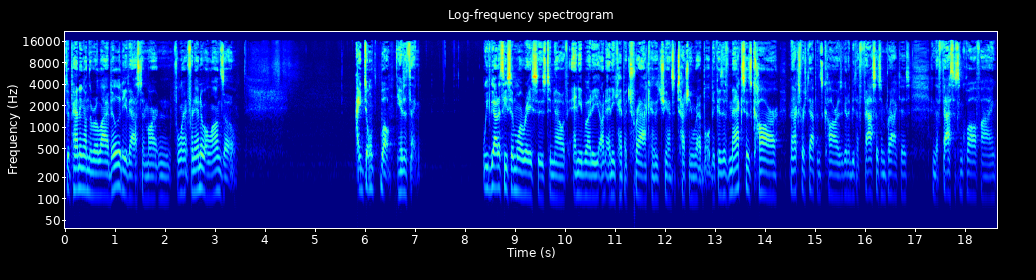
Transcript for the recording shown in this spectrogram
depending on the reliability of Aston Martin, Fernando Alonso, I don't. Well, here's the thing we've got to see some more races to know if anybody on any type of track has a chance of touching Red Bull. Because if Max's car, Max Verstappen's car, is going to be the fastest in practice and the fastest in qualifying,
